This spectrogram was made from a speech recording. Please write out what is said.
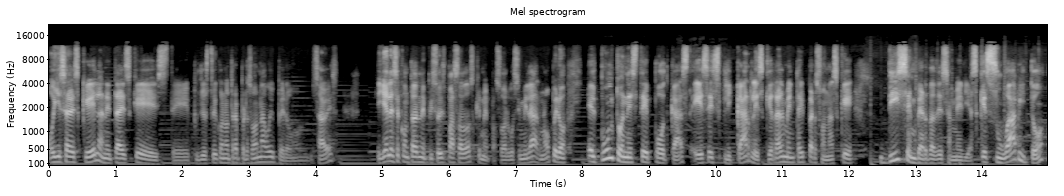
Oye, ¿sabes qué? La neta es que, este, pues yo estoy con otra persona, güey, pero, ¿sabes? Y ya les he contado en episodios pasados que me pasó algo similar, ¿no? Pero el punto en este podcast es explicarles que realmente hay personas que dicen verdades a medias, que su hábito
